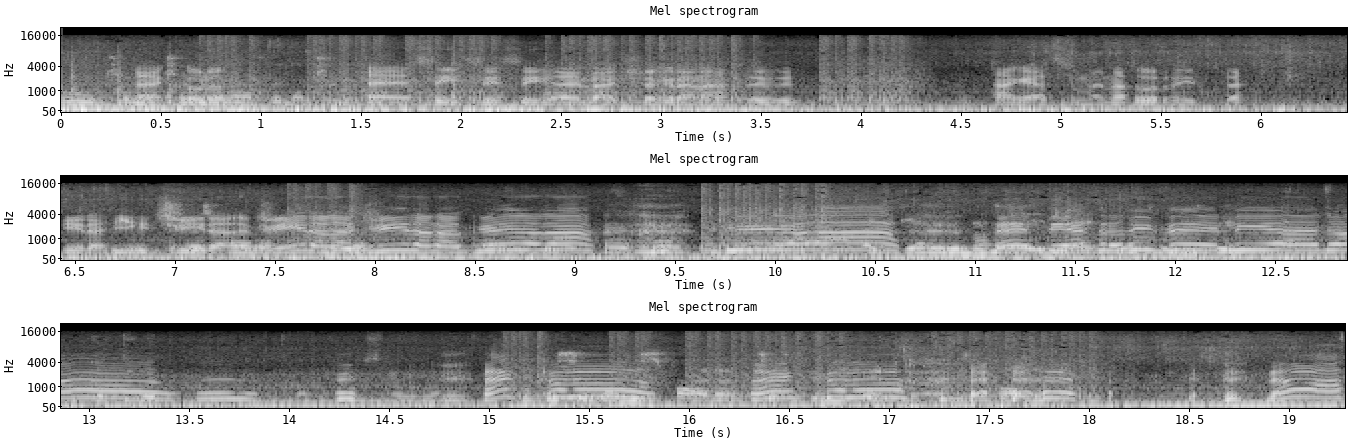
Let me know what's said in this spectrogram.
Uh, Eccolo. granate. Eh, sì, sì, sì, è lancia granate. Ah, cazzo, ma è una torretta. Giragli, gira, spara. girala, girala, girala, girala! È dietro di È te, è eh, no! Eccolo! spara. No!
